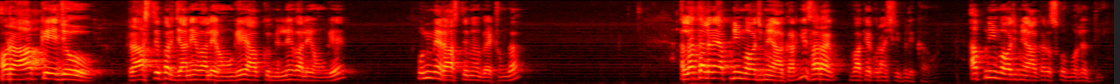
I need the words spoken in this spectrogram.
اور آپ کے جو راستے پر جانے والے ہوں گے، آپ کو ملنے والے ہوں گے، ان میں راستے میں بیٹھوں گا۔ اللہ تعالیٰ نے اپنی موج میں آ کر، یہ سارا واقعہ قرآن شریف لکھا ہوا اپنی موج میں آ کر اس کو مہلت دی۔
